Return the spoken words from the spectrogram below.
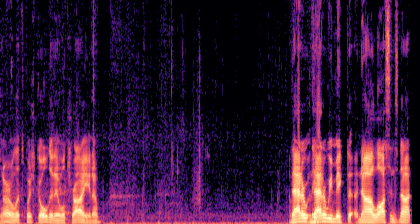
All right, well, let's push Golden and we'll try. You know. That or that or we make the no Lawson's not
